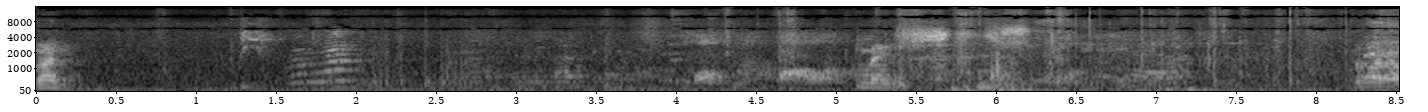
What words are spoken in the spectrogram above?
1 ਨਹੀਂ ਦੁਬਾਰਾ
